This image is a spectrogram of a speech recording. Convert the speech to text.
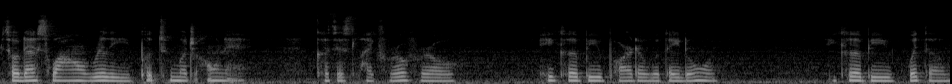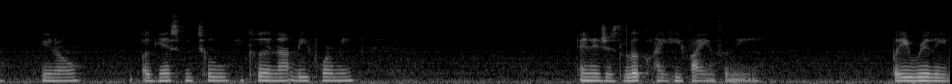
So that's why I don't really put too much on it. Because it's like, for real, for real, he could be part of what they doing. He could be with them, you know, against me too. He could not be for me and it just looked like he fighting for me but he really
